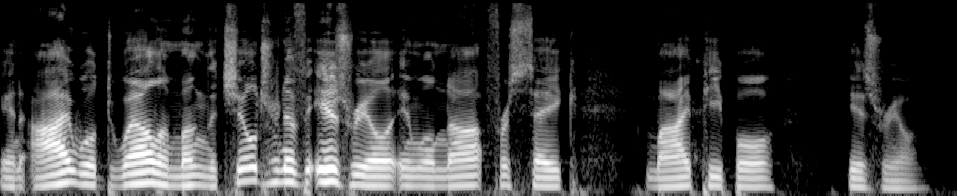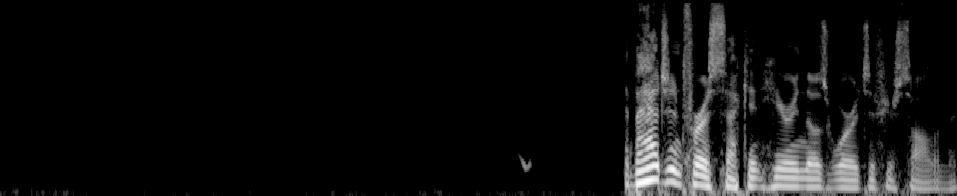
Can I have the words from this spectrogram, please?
and I will dwell among the children of Israel and will not forsake my people Israel. Imagine for a second hearing those words if you're Solomon.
